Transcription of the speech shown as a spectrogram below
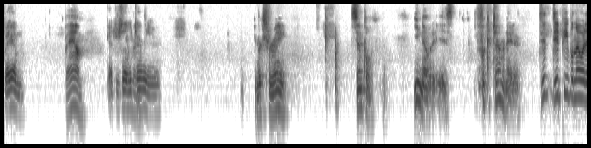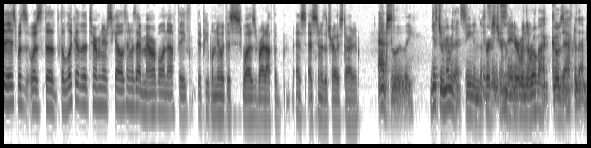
Bam! Bam. Got yourself Humans. a Terminator. Works for me. Simple. You know what it is. Fucking Terminator. Did did people know what it is? Was was the, the look of the Terminator skeleton was that memorable enough that that people knew what this was right off the as as soon as the trailer started? Absolutely. You have to remember that scene in the I first think so. Terminator when the robot goes after them.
